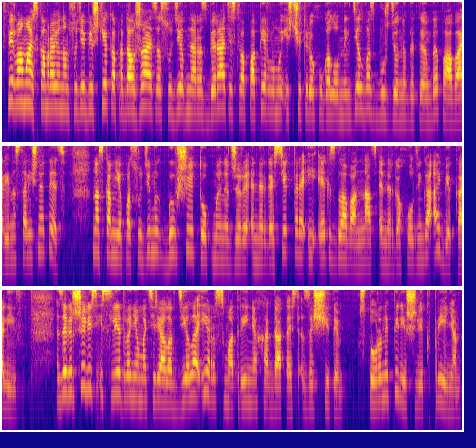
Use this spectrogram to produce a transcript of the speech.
В Первомайском районном суде Бишкека продолжается судебное разбирательство по первому из четырех уголовных дел, возбужденных ГКМБ по аварии на столичной ТЭЦ. На скамье подсудимых бывшие топ-менеджеры энергосектора и экс-глава НАЦ-энергохолдинга Айбек Калиев. Завершились исследования материалов дела и рассмотрение ходатайств защиты. Стороны перешли к прениям.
